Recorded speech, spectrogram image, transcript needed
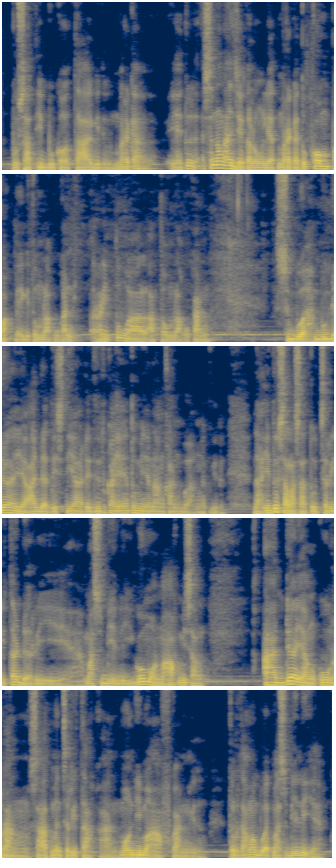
pusat ibu kota gitu. Mereka ya itu senang aja kalau ngelihat mereka tuh kompak kayak gitu melakukan ritual atau melakukan sebuah budaya adat istiadat itu kayaknya tuh menyenangkan banget gitu. Nah itu salah satu cerita dari Mas Billy. Gue mohon maaf misal ada yang kurang saat menceritakan, mohon dimaafkan gitu. Terutama buat Mas Billy ya.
